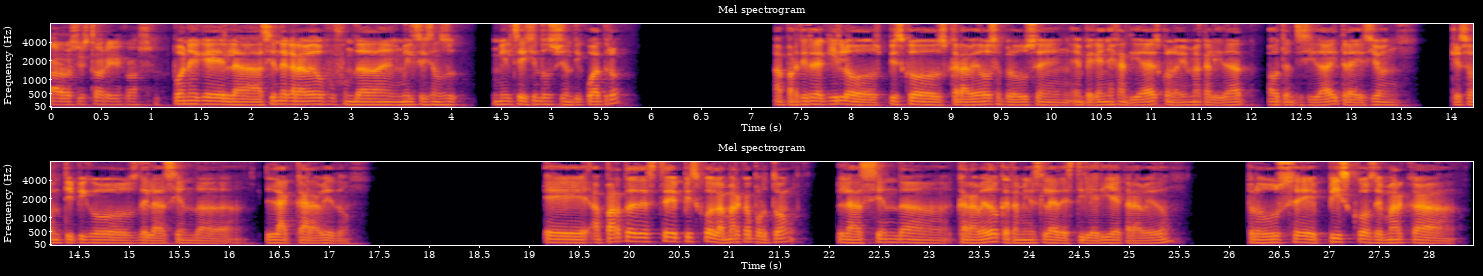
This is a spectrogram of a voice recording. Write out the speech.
para los históricos. Pone que la hacienda Carabedo fue fundada en 1600 1684 A partir de aquí, los piscos carabedos se producen en pequeñas cantidades con la misma calidad, autenticidad y tradición que son típicos de la hacienda La Carabedo. Eh, aparte de este pisco de la marca Portón, la hacienda Carabedo, que también es la destilería Carabedo, produce piscos de marca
